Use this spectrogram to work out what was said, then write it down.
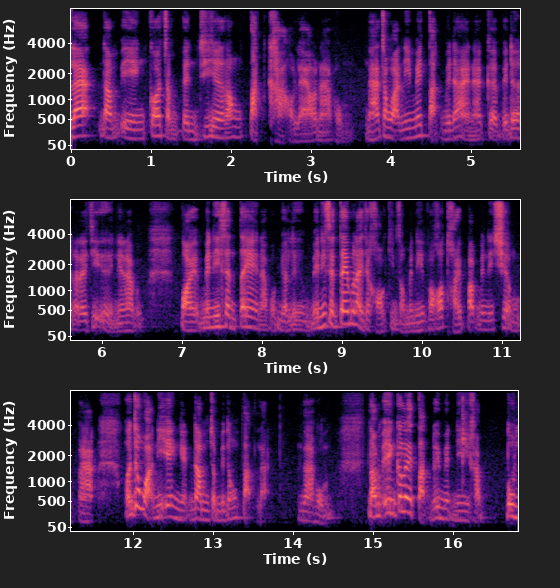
และดำเองก็จำเป็นที่จะต้องตัดข่าวแล้วนะผมนะจังหวะนี้ไม่ตัดไม่ได้นะ เกิดไปเดินอะไรที่อื่นเนี่ยนะปล่อยเมนิเซนเต้นะผมอย่าลืมเมนิเซนเต้เมื่อไหร่จะขอกินสองเม็ดนี้เพราะเขาถอยปั๊บเมนิเชื่อมนะฮะเพราะจังหวะนี้เองเนี่ยดำจำเป็นต้องตัดแหละนะผมดำเองก็เลยตัดด้วยเม็ดนี้ครับ ตุ่ม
